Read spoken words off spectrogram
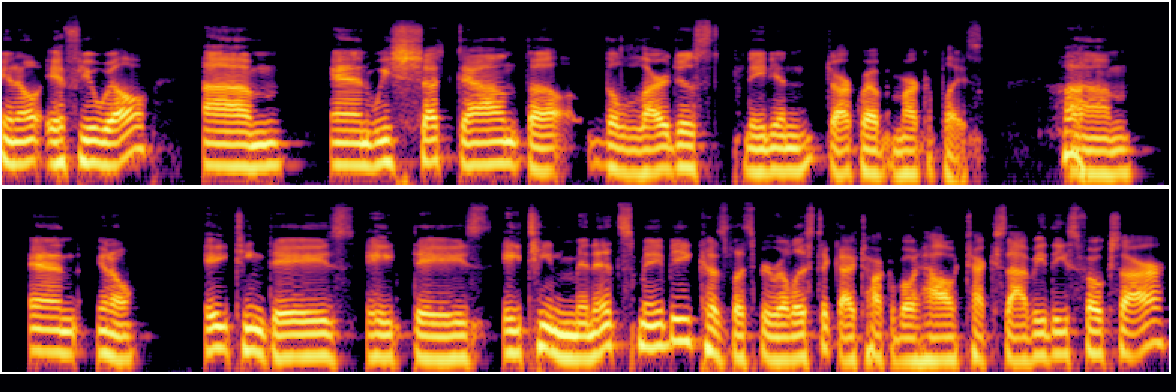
you know, if you will. Um, and we shut down the the largest Canadian dark web marketplace. Huh. Um, and you know, 18 days, eight days, 18 minutes maybe, because let's be realistic. I talk about how tech savvy these folks are.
